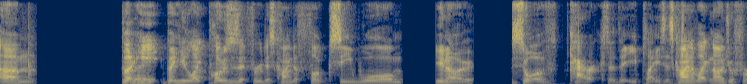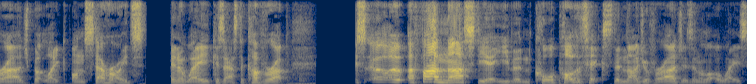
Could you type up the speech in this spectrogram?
Um, but he but he like poses it through this kind of folksy, warm, you know, sort of character that he plays. It's kind of like Nigel Farage, but like on steroids in a way, because it has to cover up a, a far nastier, even core politics than Nigel Farage's in a lot of ways.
